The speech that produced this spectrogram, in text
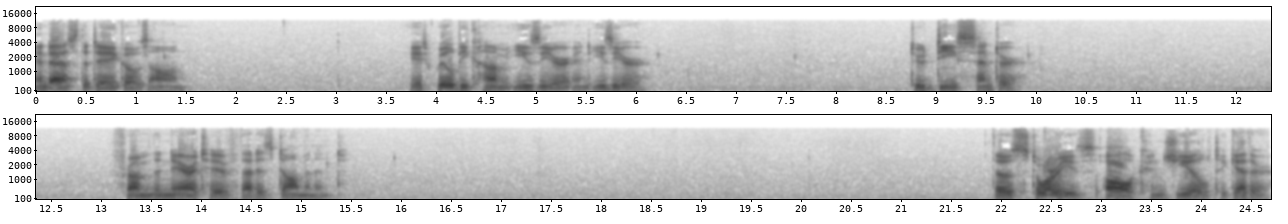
And as the day goes on, it will become easier and easier to decenter from the narrative that is dominant. Those stories all congeal together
